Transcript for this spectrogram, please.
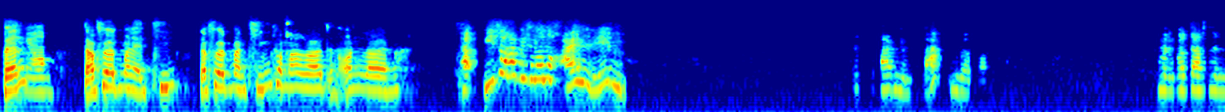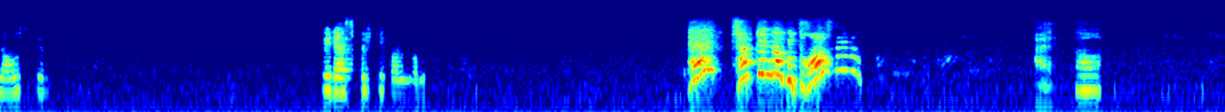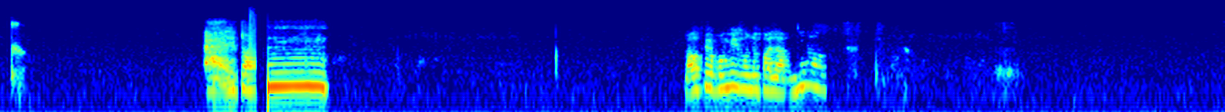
Ben, Ja. dafür hat man ein Team, dafür hat man Teamkamerad in Online. Ha- Wieso habe ich nur noch ein Leben? Ist das gerade ein Bug oder was? Oh mein Gott, da ist eine No-Skin. Okay, der ist richtig on. Hä? Ich hab den da getroffen? Alter. Alter. Ich laufe hier rum wie so eine Ballerina.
